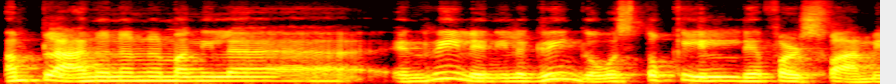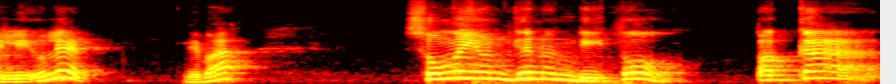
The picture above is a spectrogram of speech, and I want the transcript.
ang plano na naman nila Enrile, nila Gringo was to kill the first family ulit, 'di ba? So ngayon ganun dito. Pagka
